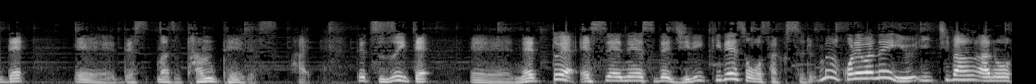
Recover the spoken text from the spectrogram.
い。で、えー、です。まず探偵です。はい。で、続いて、えー、ネットや SNS で自力で捜索する。まあこれはね、一番あの、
